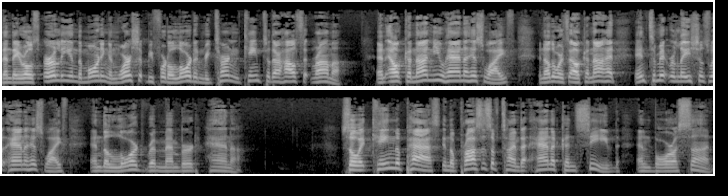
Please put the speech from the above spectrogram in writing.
Then they rose early in the morning and worshiped before the Lord and returned and came to their house at Ramah. And Elkanah knew Hannah, his wife. In other words, Elkanah had intimate relations with Hannah, his wife, and the Lord remembered Hannah. So it came to pass in the process of time that Hannah conceived and bore a son.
